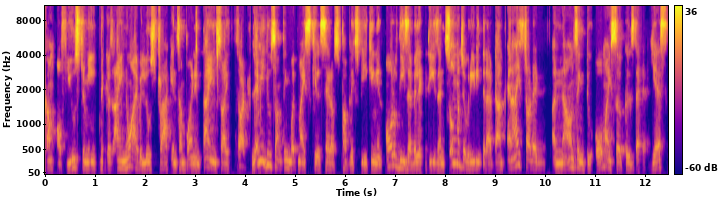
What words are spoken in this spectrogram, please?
come of use to me because I know I will lose track in some point in time. So I thought, let me do something with my skill set of public speaking and all of these abilities and so much of reading that I've done. And I started announcing to all my circles that, yes,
